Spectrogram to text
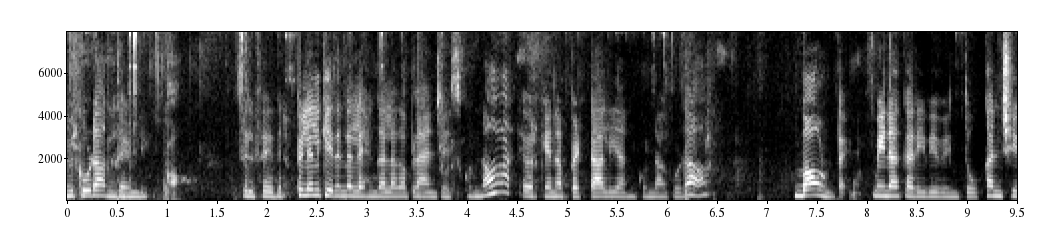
ఇవి కూడా అంతే అండి. సెల్ఫ్ ఏదైనా పిల్లలకి ఏదైనా లెహంగా లాగా ప్లాన్ చేసుకున్నా ఎవరికైనా పెట్టాలి అనుకున్నా కూడా బాగుంటాయి. మీనాకరీ వివింగ్తో కంచి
